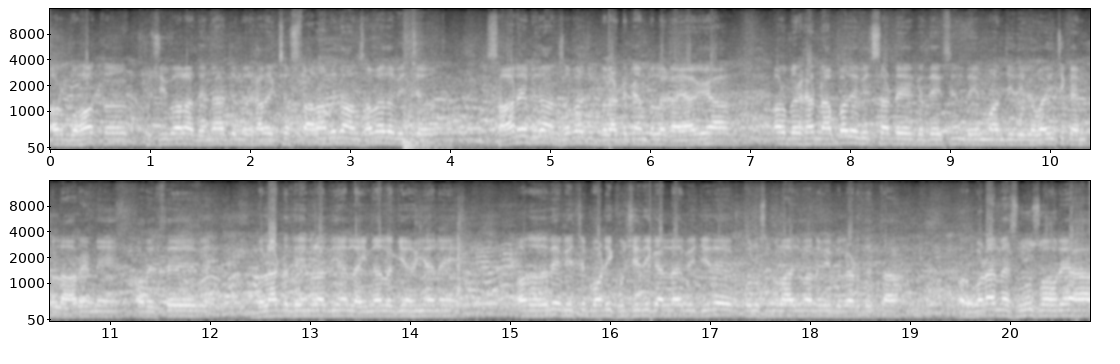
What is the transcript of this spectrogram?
ਔਰ ਬਹੁਤ ਖੁਸ਼ੀ ਵਾਲਾ ਦਿਨ ਹੈ। ਅੱਜ ਮੇਰੇ ਖਿਆਲ 117 ਵਿਧਾਨ ਸਭਾ ਦੇ ਵਿੱਚ ਸਾਰੇ ਵਿਧਾਨ ਸਭਾ 'ਚ ਬਲੱਡ ਕੈਂਪ ਲਗਾਇਆ ਗਿਆ ਔਰ ਮੇਰੇ ਖਿਆਲ ਨਾਭਾ ਦੇ ਵਿੱਚ ਸਾਡੇ ਗੁਰਦੇਵ ਸਿੰਘ ਦੇਵਮਾਨ ਜੀ ਦੀ ਅਗਵਾਈ 'ਚ ਕੈਂਪ ਲਾ ਰਹੇ ਨੇ ਔਰ ਇੱਥੇ ਬਲੱਡ ਦੇਣ ਵਾਲੀਆਂ ਦੀਆਂ ਲਾਈਨਾਂ ਲੱਗੀਆਂ ਹੋਈਆਂ ਨੇ। ਔਰ ਉਹਦੇ ਵਿੱਚ ਬੜੀ ਖੁਸ਼ੀ ਦੀ ਗੱਲ ਹੈ ਵੀ ਜਿਹਦੇ ਪੁਲਿਸ ਮੁਲਾਜ਼ਮਾਂ ਨੇ ਵੀ ਬਲੱਡ ਦਿੱਤਾ ਔਰ ਬੜਾ ਮਹਿਸੂਸ ਹੋ ਰਿਹਾ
